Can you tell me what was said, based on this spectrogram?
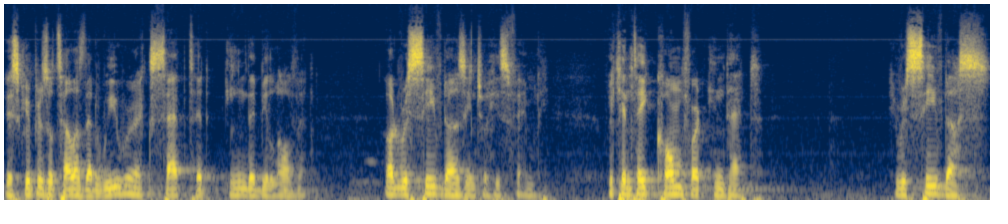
The scriptures will tell us that we were accepted in the beloved. God received us into his family. We can take comfort in that. He received us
